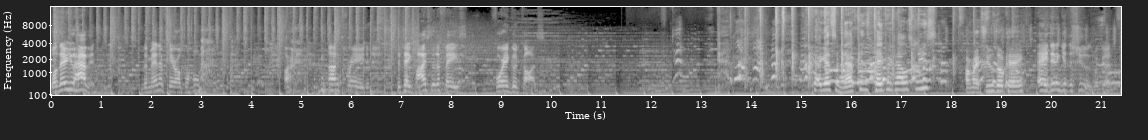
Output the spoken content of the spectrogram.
Well, there you have it. The men of CAIR, Oklahoma are not afraid to take pies to the face for a good cause. Can I get some napkins, paper towels, please? Are my shoes okay? Hey, didn't get the shoes. We're good.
